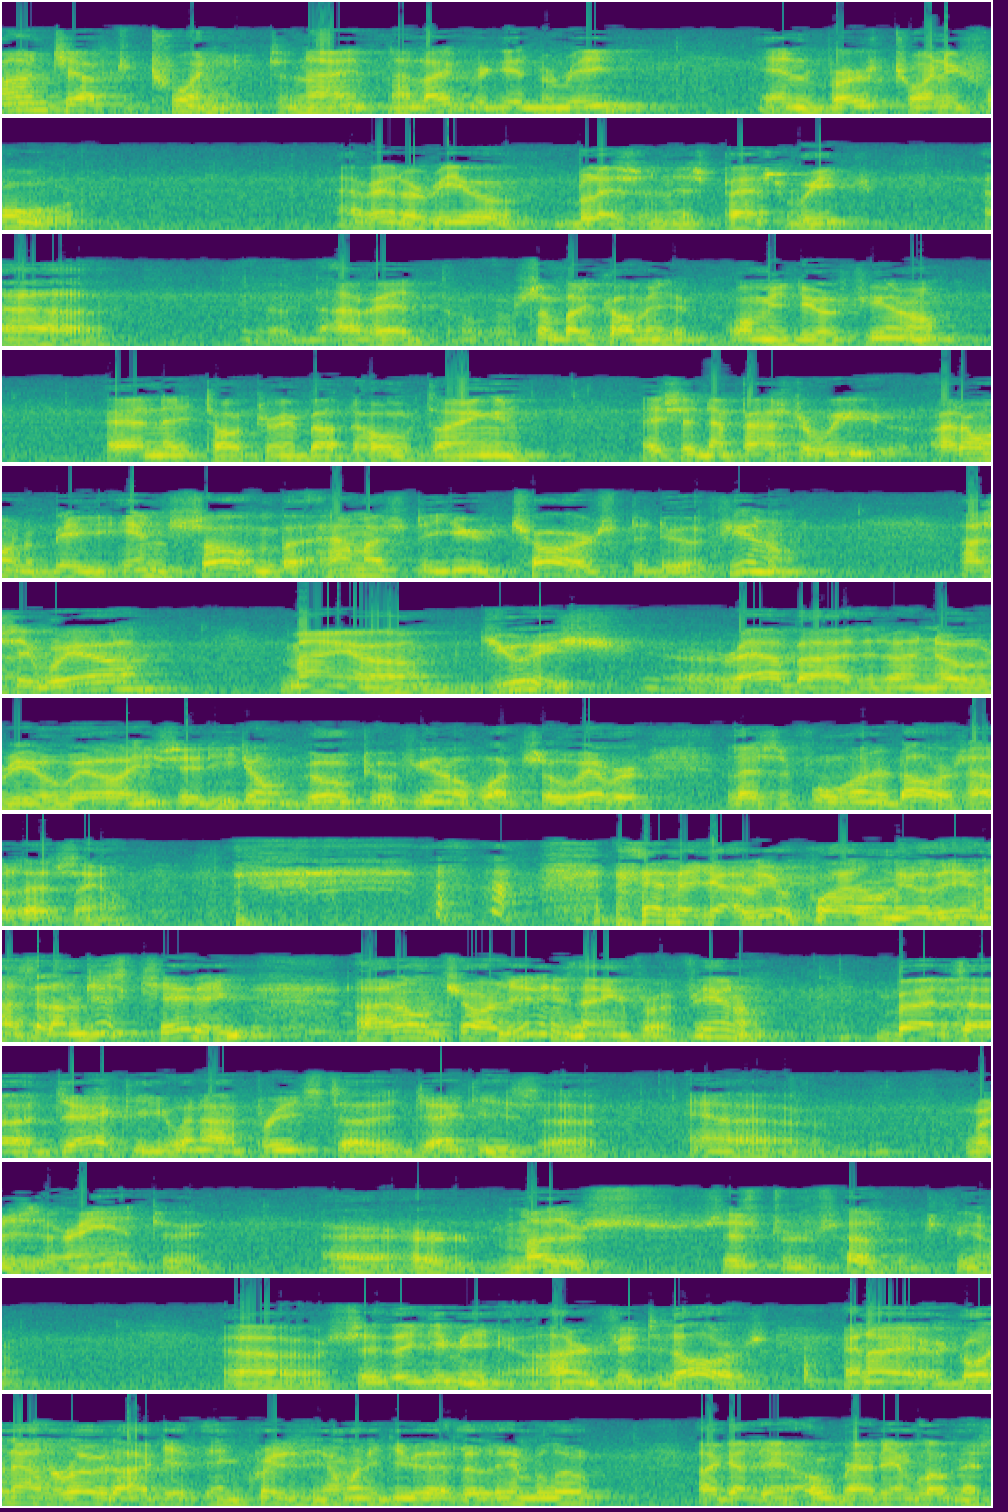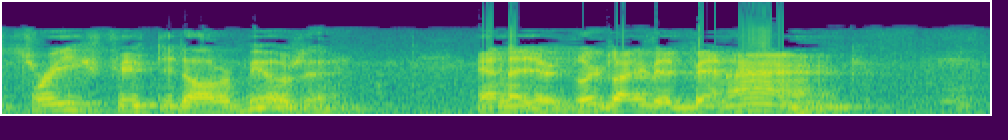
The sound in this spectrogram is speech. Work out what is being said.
John chapter 20 tonight. I'd like to begin to read in verse 24. I've had a real blessing this past week. Uh, I've had somebody call me to want me to do a funeral, and they talked to me about the whole thing, and they said, "Now, Pastor, we I don't want to be insulting, but how much do you charge to do a funeral?" I said, "Well." My uh, Jewish rabbi that I know real well, he said he don't go to a funeral whatsoever less than four hundred dollars. How does that sound? and they got real quiet on the other end. I said, I'm just kidding. I don't charge anything for a funeral. But uh, Jackie, when I preached uh, Jackie's, uh, uh, what is it, her aunt, or, her mother's sister's husband's funeral, uh, said they give me $150, and I going down the road, I get inquisitive. I want to give you that little envelope. I got to open that envelope, and there's three $50 bills in it, and they looked like they'd been ironed.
